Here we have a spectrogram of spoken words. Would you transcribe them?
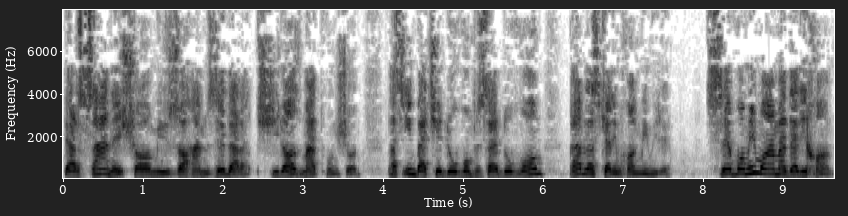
در سن شامیرزا حمزه در شیراز مدفون شد. پس این بچه دوم پسر دوم قبل از کریم خان میمیره. سومی محمد علی خان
